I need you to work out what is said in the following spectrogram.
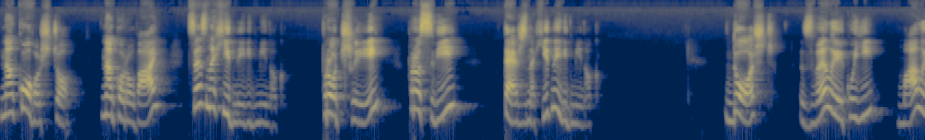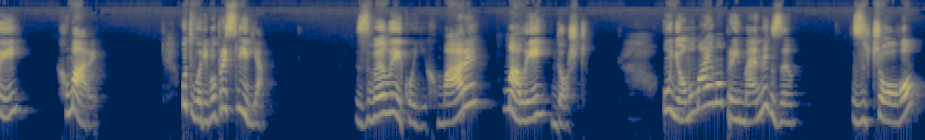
На кого що? На коровай це знахідний відмінок. Про чий, про свій теж знахідний відмінок. Дощ з великої, малий, хмари. Утворімо прислів'я. З великої хмари малий дощ. У ньому маємо прийменник з. З чого?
